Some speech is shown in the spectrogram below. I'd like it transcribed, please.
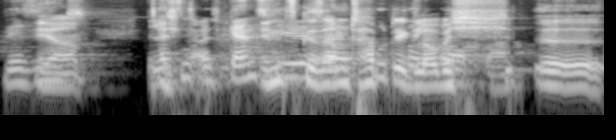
wir sind, ja, wir lassen ich, euch ganz Insgesamt viel, äh, habt ihr, glaube ich, äh,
